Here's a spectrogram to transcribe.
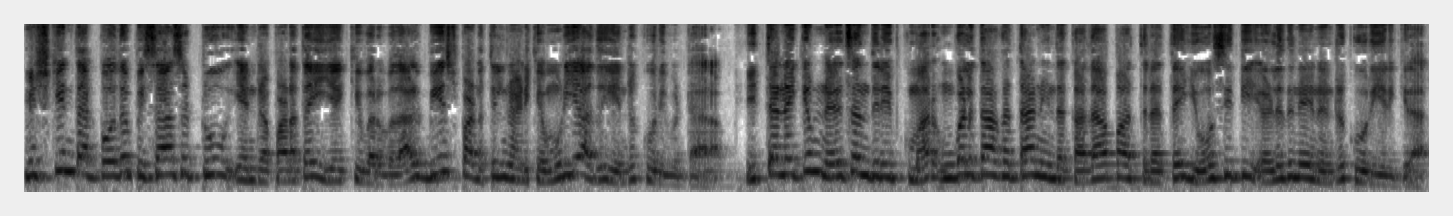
மிஷ்கின் தற்போது பிசாசு டூ என்ற படத்தை இயக்கி வருவதால் பீஸ்ட் படத்தில் நடிக்க முடியாது என்று கூறிவிட்டாராம். இத்தனை இத்தனைக்கும் நெல்சன் திலீப் குமார் உங்களுக்காகத்தான் இந்த கதாபாத்திரத்தை யோசித்து எழுதினேன் என்று கூறியிருக்கிறார்.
